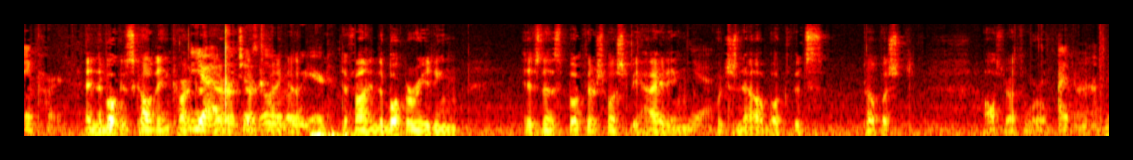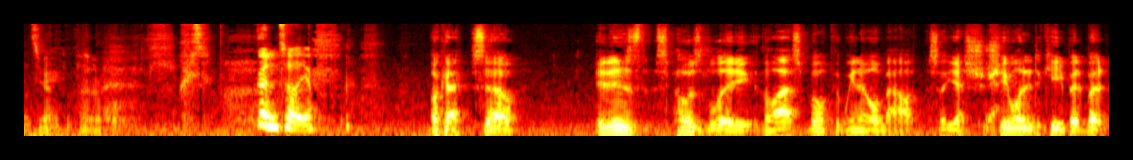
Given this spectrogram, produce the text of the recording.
Inkheart. And the book is called Inkheart. that Yeah, they're, which they're is a little to, weird. to find. The book we're reading is this book they're supposed to be hiding, Yeah. which is now a book that's published all throughout the world. I don't know. It's Yeah. very confusing. Couldn't tell you. Okay, so it is supposedly the last book that we know about. So yes, Yeah. she wanted to keep it, but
